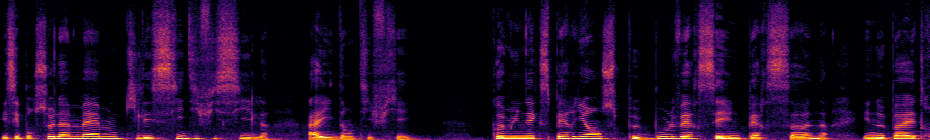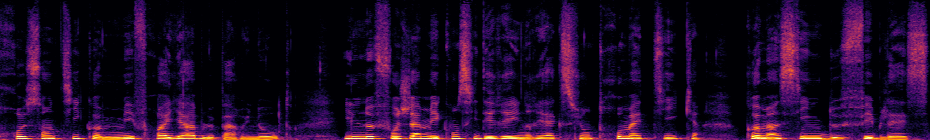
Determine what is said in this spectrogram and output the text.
et c'est pour cela même qu'il est si difficile à identifier. Comme une expérience peut bouleverser une personne et ne pas être ressentie comme effroyable par une autre, il ne faut jamais considérer une réaction traumatique comme un signe de faiblesse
